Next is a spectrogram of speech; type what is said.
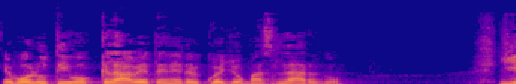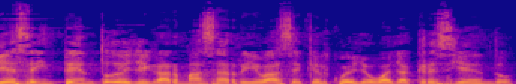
evolutivo clave tener el cuello más largo. Y ese intento de llegar más arriba hace que el cuello vaya creciendo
